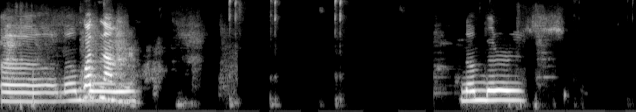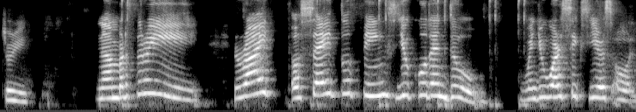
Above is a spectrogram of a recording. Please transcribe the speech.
Uh, number, What number? Number three. Number three. Write or say two things you couldn't do when you were six years old.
